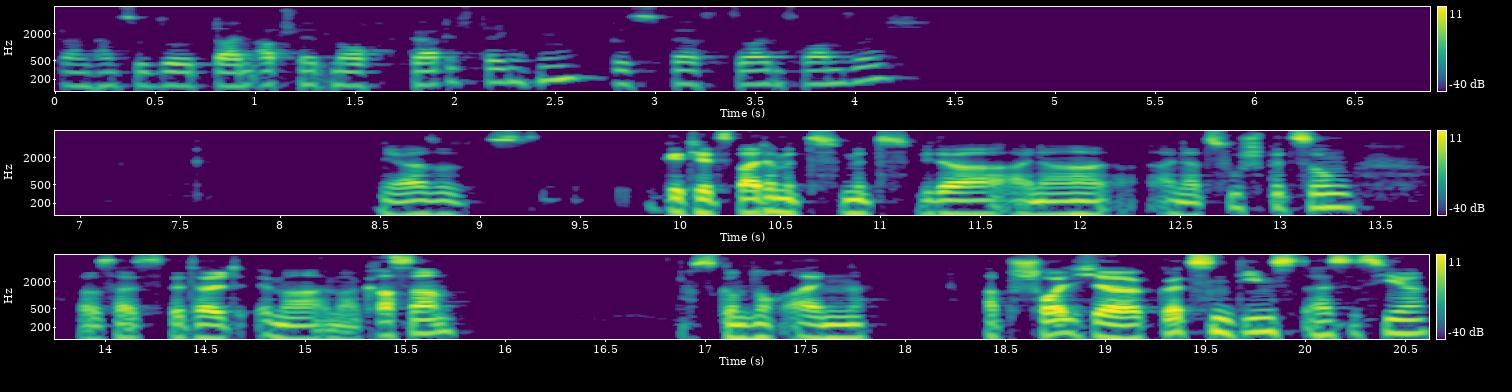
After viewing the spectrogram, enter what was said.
Dann kannst du so deinen Abschnitt noch fertig denken bis Vers 22. Ja, also es geht jetzt weiter mit, mit wieder einer, einer Zuspitzung. Das heißt, es wird halt immer, immer krasser. Es kommt noch ein abscheulicher Götzendienst, heißt es hier.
